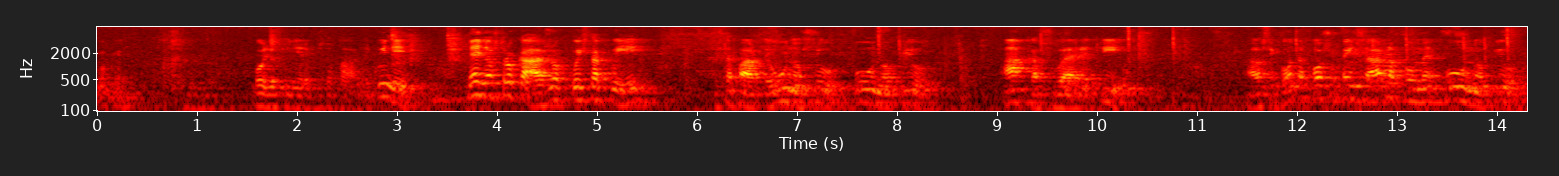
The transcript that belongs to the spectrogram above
Okay. Voglio finire questa parte. Quindi nel nostro caso questa qui, questa parte 1 su 1 più h su rt alla seconda posso pensarla come 1 più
